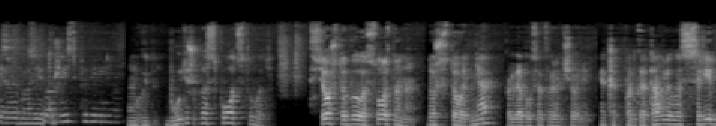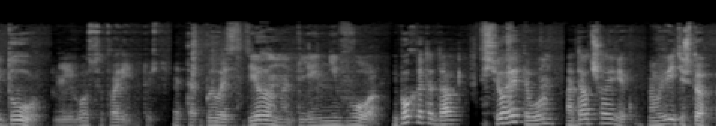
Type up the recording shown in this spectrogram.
В первой главе тоже есть повеление. Он говорит, будешь господствовать. Все, что было создано до шестого дня, когда был сотворен человек, это подготавливало среду для его сотворения. То есть это было сделано для него. И Бог это дал. Все это он отдал человеку. Но вы видите, что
